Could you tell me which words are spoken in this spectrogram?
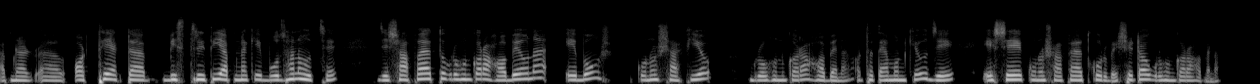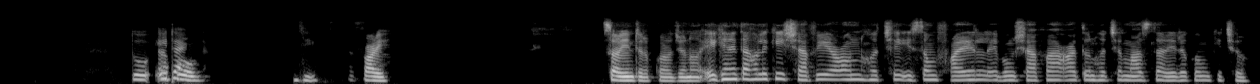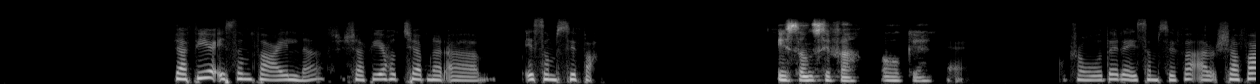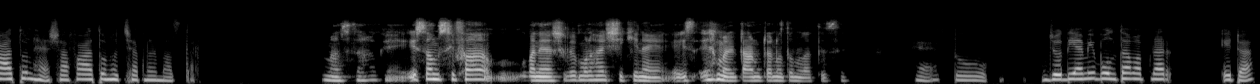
আপনার অর্থে একটা বিস্তৃতি আপনাকে বোঝানো হচ্ছে যে সাফায়াত গ্রহণ করা হবেও না এবং কোনো সাফিও গ্রহণ করা হবে না। অর্থাৎ এমন কেউ যে এসে কোনো সাফায়াত করবে সেটাও গ্রহণ করা হবে না। তো এটা আপু জি। সরি সরি ইন্টারাপ্ট করার জন্য। এখানে তাহলে কি শাফিউন হচ্ছে ইসম ফাইল এবং শাফাআতুন হচ্ছে মাসদার এরকম কিছু? শাফিয়া ইসম ফাইল না শাফিয়া হচ্ছে আপনার ইসম সিফা। ইসম সিফা ওকে। হ্যাঁ। সম্ভবত এটা ইসম সিফা। আর শাফাআতুন হ্যাঁ শাফাআতুন হচ্ছে আপনার মাসদার ওকে। ইসম সিফা মানে আসলে মনে হয় শিখি নাই। মানে টার্মটা নতুন লাগতেছে। হ্যাঁ তো যদি আমি বলতাম আপনার এটা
